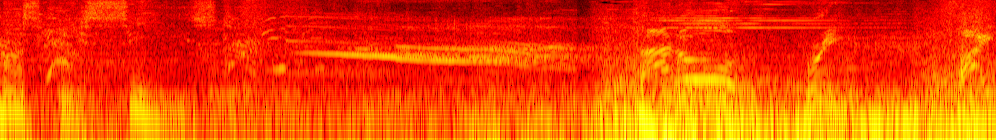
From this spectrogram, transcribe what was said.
Must be seized. Battle three. Fight!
